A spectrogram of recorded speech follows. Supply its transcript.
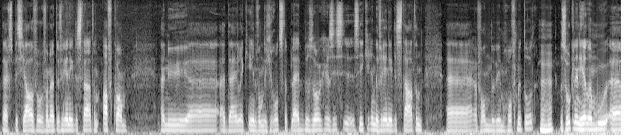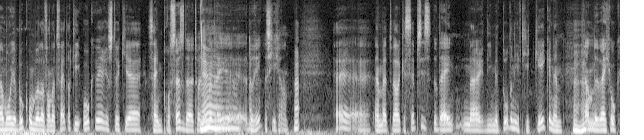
Daar speciaal voor vanuit de Verenigde Staten afkwam. En nu eh, uiteindelijk een van de grootste pleitbezorgers is, eh, zeker in de Verenigde Staten, van de Wim Hof methode. Mhm. Dat is ook een hele moe- mooie boek, omwille van het feit dat hij ook weer een stukje zijn proces duidt, waarin Ja, hij ja, ja, ja. doorheen is gegaan. Eh, en met welke sepsis dat hij naar die methoden heeft gekeken en Mhm. gaandeweg ook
